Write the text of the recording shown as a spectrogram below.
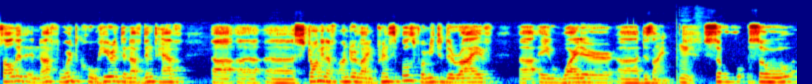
solid enough, weren't coherent enough, didn't have strong enough underlying principles for me to derive uh, a wider uh, design. So, so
